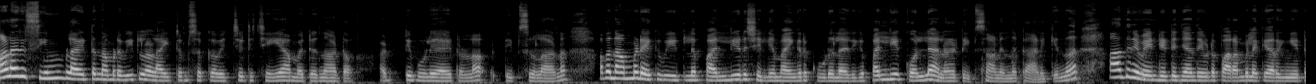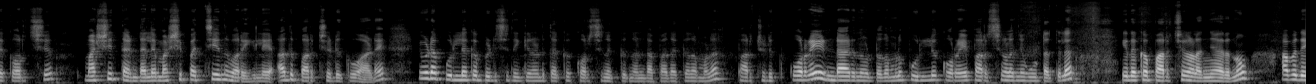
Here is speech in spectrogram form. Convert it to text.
വളരെ സിമ്പിളായിട്ട് നമ്മുടെ വീട്ടിലുള്ള ഐറ്റംസൊക്കെ വെച്ചിട്ട് ചെയ്യാൻ പറ്റുന്ന കേട്ടോ അടിപൊളിയായിട്ടുള്ള ടിപ്സുകളാണ്. അപ്പോൾ നമ്മുടെയൊക്കെ വീട്ടിൽ പല്ലിയുടെ ശല്യം ഭയങ്കര കൂടുതലായിരിക്കും. പല്ലിയെ കൊല്ലാനുള്ള ടിപ്സാണ് ഇന്ന് കാണിക്കുന്നത്. അതിന് വേണ്ടിയിട്ട് ഞാൻ ഇവിടെ പറമ്പിലൊക്കെ ഇറങ്ങിയിട്ട് കുറച്ച് മഷിത്തണ്ട് അല്ലെ മഷിപ്പച്ചി എന്ന് പറയില്ലേ അത് പറിച്ചെടുക്കുവാണ്. ഇവിടെ പുല്ലൊക്കെ പിടിച്ച് നിൽക്കുന്നിടത്തൊക്കെ കുറച്ച് നിൽക്കുന്നുണ്ട്. അപ്പോൾ അതൊക്കെ നമ്മൾ പറിച്ചെടുക്കും കുറേ ഉണ്ടായിരുന്നു കേട്ടോ. നമ്മൾ പുല്ല് കുറേ പറിച്ച് കളഞ്ഞ കൂട്ടത്തിൽ ഇതൊക്കെ പറിച്ച് കളഞ്ഞായിരുന്നു. അപ്പോൾ ഇത്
